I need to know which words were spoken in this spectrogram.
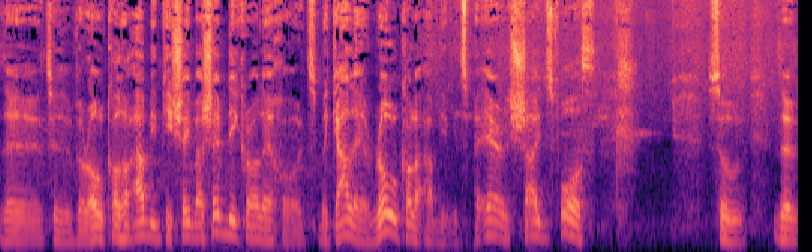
the to verol kol ha'amim ki shem Hashem nikra lecho. It's megale ro kol ha'amim. It's pe'er. It shines forth. So the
